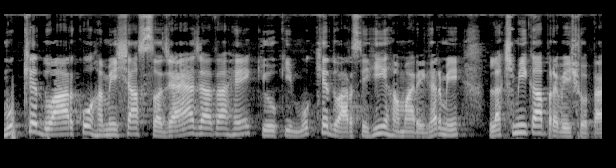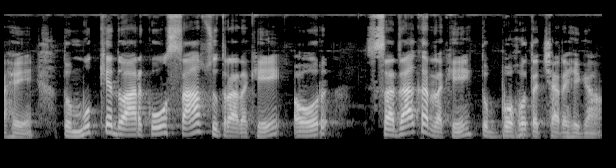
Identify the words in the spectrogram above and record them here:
मुख्य द्वार को हमेशा सजाया जाता है क्योंकि मुख्य द्वार से ही हमारे घर में लक्ष्मी का प्रवेश होता है। तो मुख्य द्वार को साफ़ सुथरा रखें और सजा कर रखें तो बहुत अच्छा रहेगा।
